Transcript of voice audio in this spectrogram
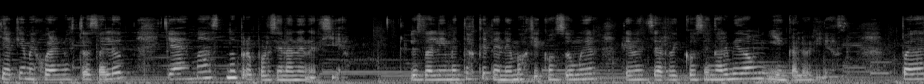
ya que mejoran nuestra salud y además nos proporcionan energía. Los alimentos que tenemos que consumir deben ser ricos en almidón y en calorías, para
